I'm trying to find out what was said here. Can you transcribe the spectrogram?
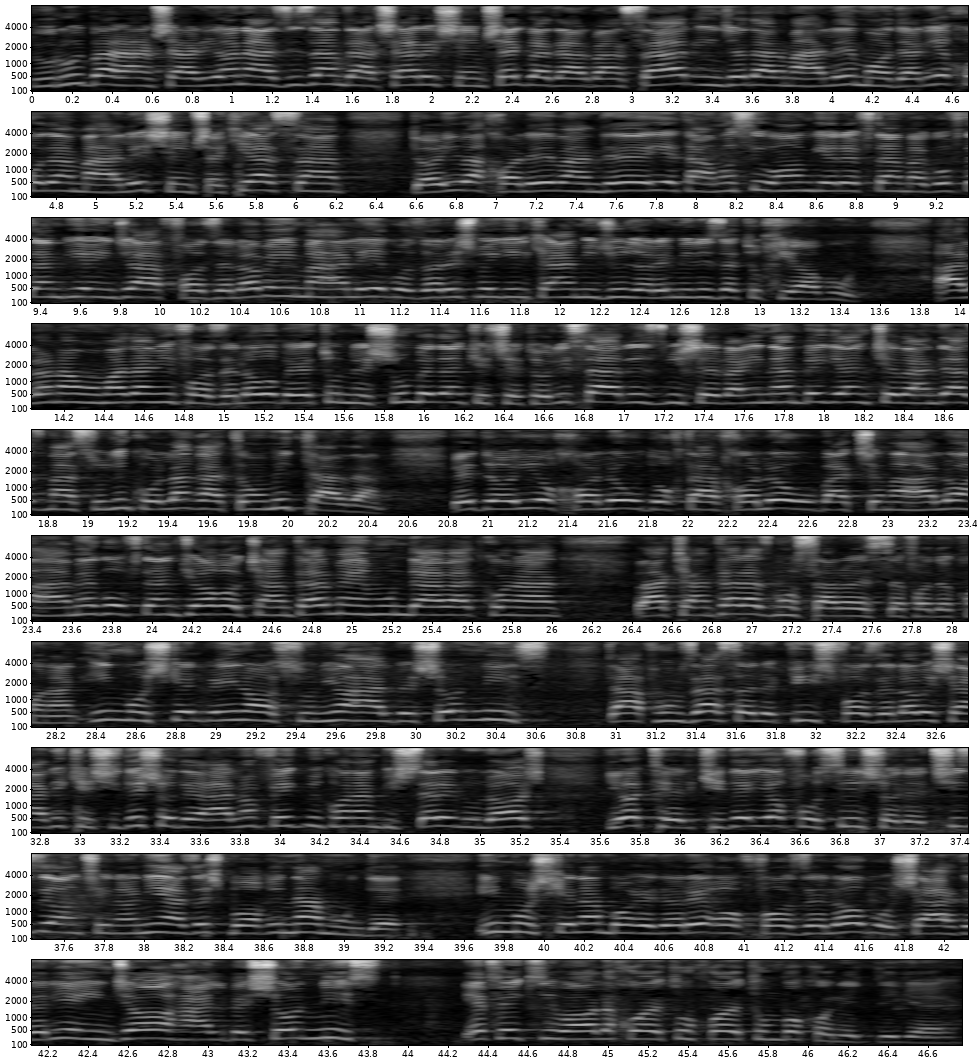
درود بر همشهریان عزیزم در شهر شمشک و در بنسر اینجا در محله مادری خودم محله شمشکی هستم. دایی و خاله بنده یه تماسی با هم گرفتم و گفتم بیا اینجا از فاضلا به این محله گزارش بگیر که همینجور داره میریزه تو خیابون. الان هم اومدم این فاضلا رو بهتون نشون بدم که چطوری سرریز میشه و اینم بگن که بنده از مسئولین کلا قطع امید کردم. به دایی و خاله و دختر خاله و بچه محله همه گفتم که آقا کمتر مهمون دعوت کنن و کمتر از مسترا استفاده کنن. این مشکل به این آسونی ها حل بشون نیست. در 15 سال پیش فاضلا به شهری کشیده شده. الان فکر می‌کنم بیشتر لولاش یا ترکیده یا فسیل شده. چیز آنچنانی ازش باقی نمونده. این مشکل هم با اداره آب فاضلاب و شهرداری اینجا حل بشون نیست. یه فکری به حال خودتون خودتون بکنید دیگه.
